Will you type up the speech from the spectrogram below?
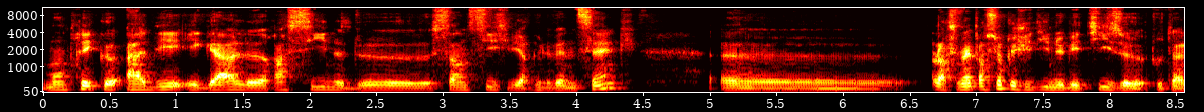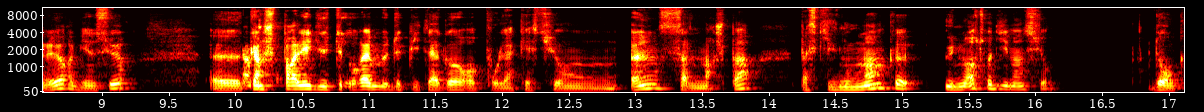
montrer que AD égale racine de 106,25. alors, je m'aperçois que j'ai dit une bêtise tout à l'heure, bien sûr. Euh, quand je parlais du théorème de Pythagore pour la question 1, ça ne marche pas parce qu'il nous manque une autre dimension. Donc,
